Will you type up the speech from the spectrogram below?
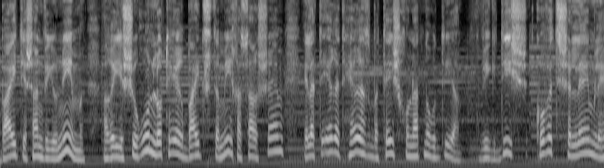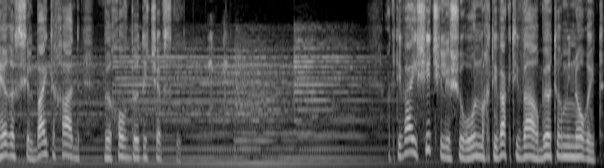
בית ישן ויונים, הרי ישורון לא תיאר בית סתמי חסר שם, אלא תיאר את הרס בתי שכונת נורדיה, והקדיש קובץ שלם להרס של בית אחד ברחוב ברדיצ'בסקי. הכתיבה האישית של ישורון מכתיבה כתיבה הרבה יותר מינורית,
